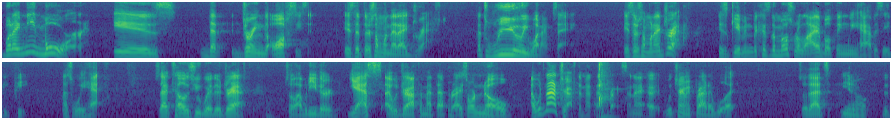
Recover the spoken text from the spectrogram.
What I mean more is that during the off season is that there's someone that I draft. That's really what I'm saying. Is there someone I draft? Is given because the most reliable thing we have is ADP. That's what we have. So that tells you where they're drafted. So I would either yes, I would draft them at that price, or no, I would not draft them at that price. And I, I with Trey McBride, I would. So that's you know th-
